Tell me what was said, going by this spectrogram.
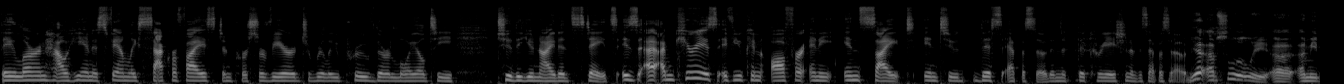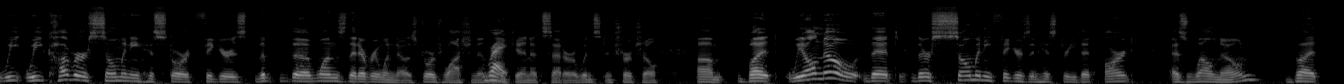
they learn how he and his family sacrificed and persevered to really prove their loyalty to the United States. Is I'm curious if you can offer any insight into this episode and the, the creation of this episode. Yeah, absolutely. Uh, I mean, we, we cover so many historic figures, the the ones that everyone knows, George Washington, Right. Lincoln, etc., Winston Churchill. Um, but we all know that there's so many figures in history that aren't as well known, but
